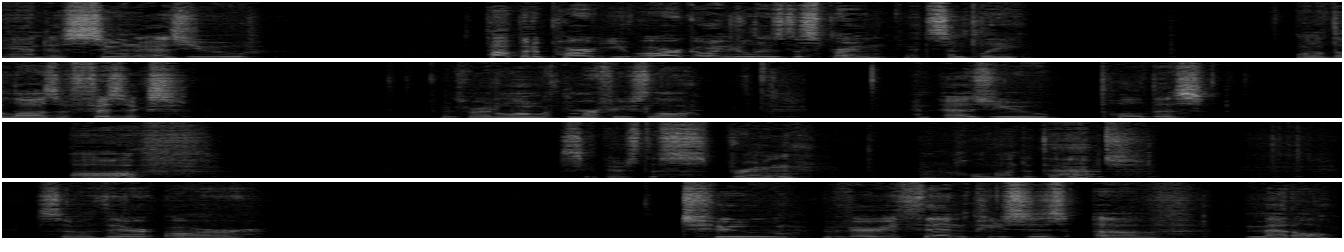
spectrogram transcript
And as soon as you pop it apart, you are going to lose the spring. It's simply one of the laws of physics. It goes right along with Murphy's Law. And as you pull this off, see there's the spring. Uh, hold on to that. So there are two very thin pieces of metal.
